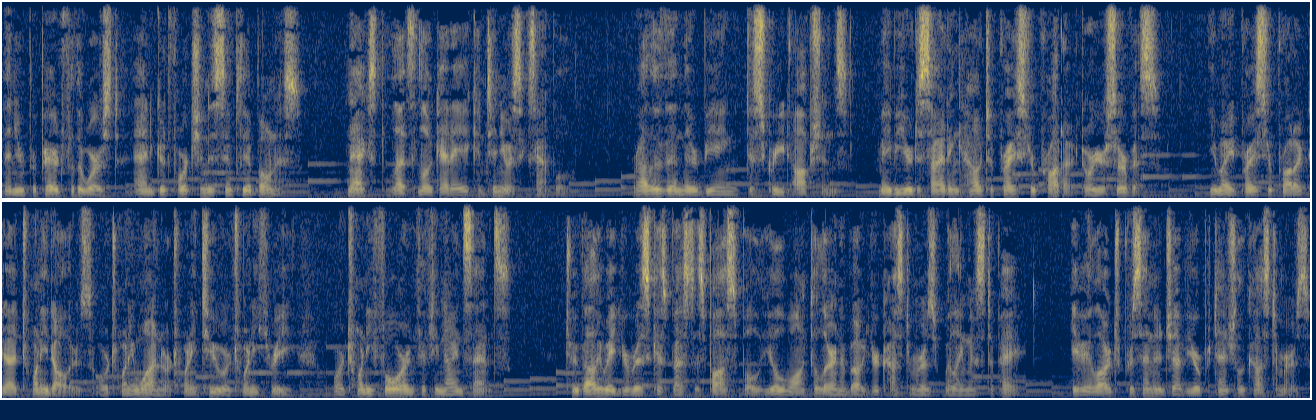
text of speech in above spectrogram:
then you're prepared for the worst, and good fortune is simply a bonus. Next, let's look at a continuous example. Rather than there being discrete options, maybe you're deciding how to price your product or your service. You might price your product at $20 or 21 or 22 or 23 or 24 and 59 cents. To evaluate your risk as best as possible, you'll want to learn about your customers' willingness to pay. If a large percentage of your potential customers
